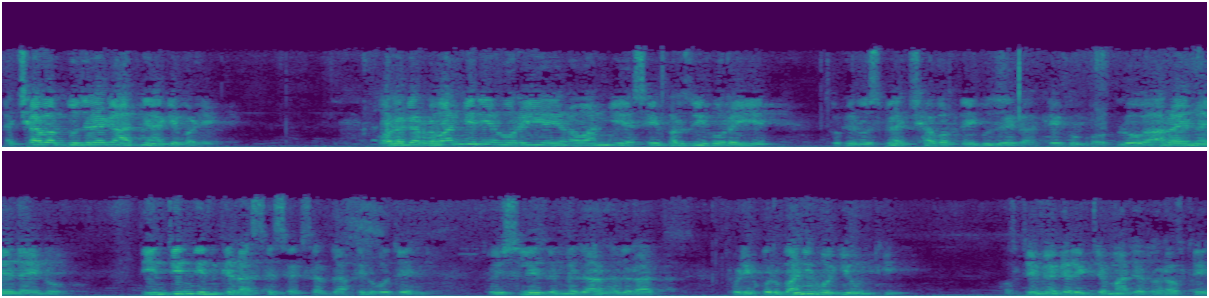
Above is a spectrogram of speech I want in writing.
اچھا وقت گزرے گا، آدمی آگے بڑھے۔ اور اگر روانگی نہیں ہو رہی ہے یا روانگی ایسے ہی فرضی ہو رہی ہے، تو پھر اس میں اچھا وقت نہیں گزرے گا کیونکہ لوگ آ رہے ہیں، نئے نئے لوگ۔ تین تین دن کے راستے سے اکثر داخل ہوتے ہیں، تو اس لیے ذمہ دار حضرات تھوڑی قربانی ہوگی ان کی۔ ہفتے میں اگر ایک جماعت ہے تو ہفتے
